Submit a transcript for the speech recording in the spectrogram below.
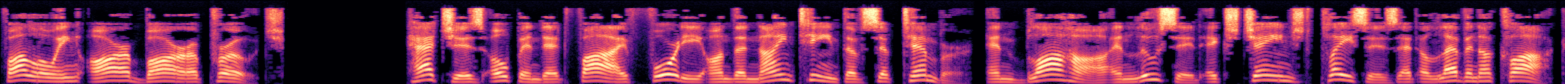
following R-bar approach. Hatches opened at 5.40 on 19 September, and Blaha and Lucid exchanged places at 11 o'clock.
